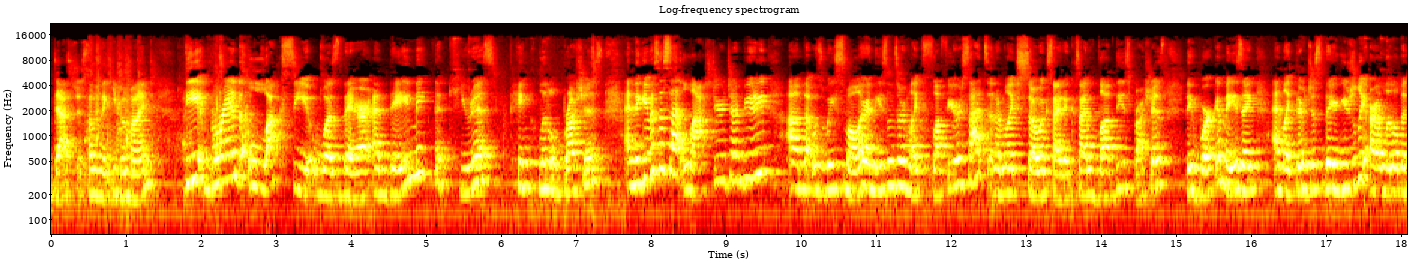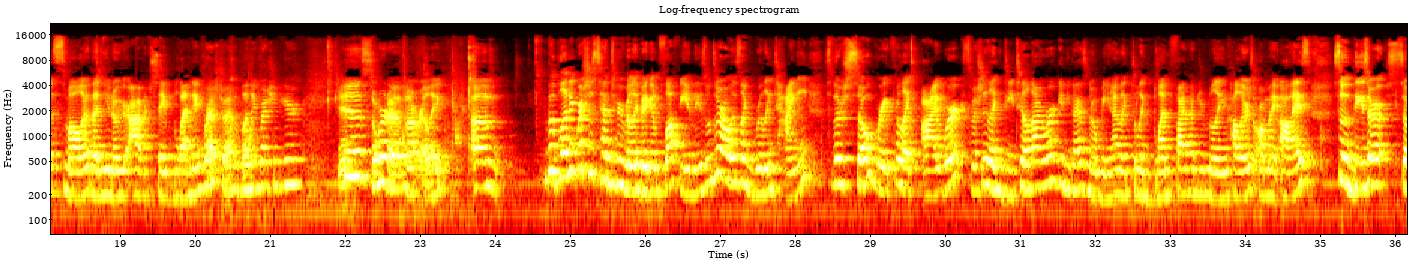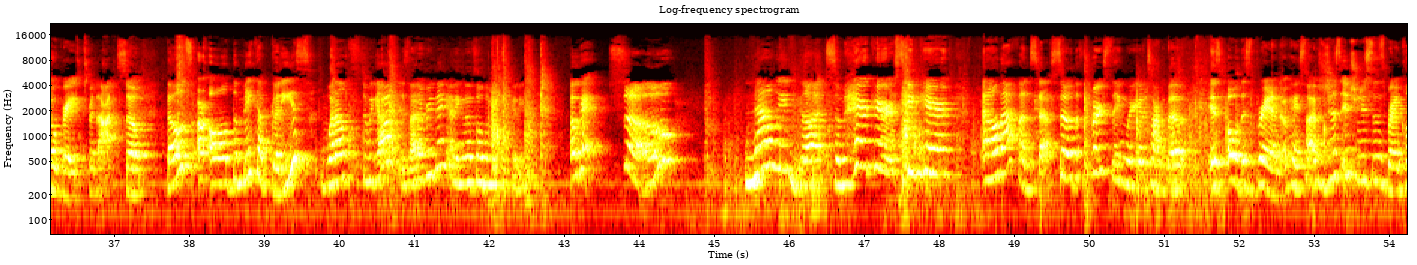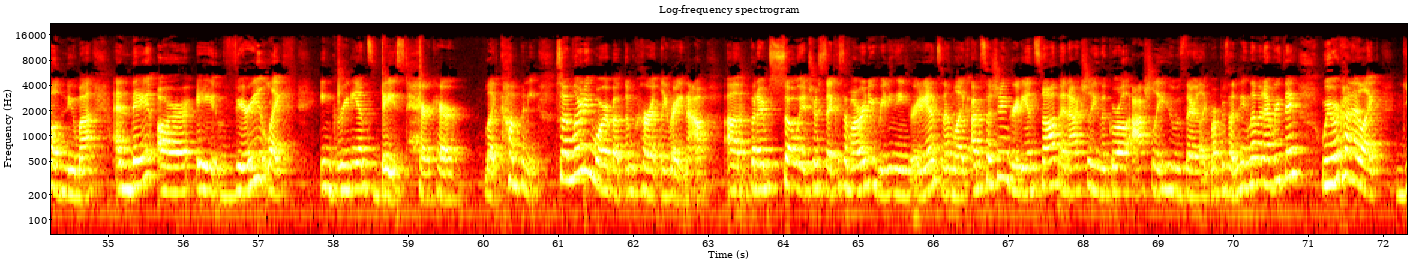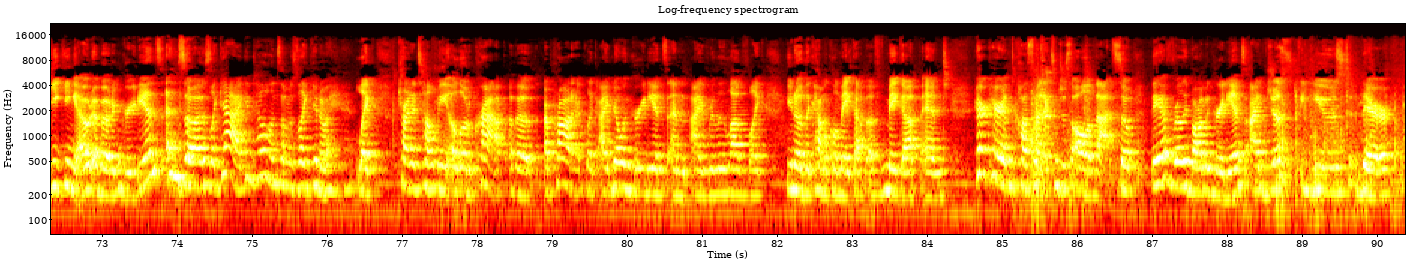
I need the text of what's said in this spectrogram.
that's just something to keep in mind. The brand Luxie was there and they make the cutest pink little brushes and they gave us a set last year Gen Beauty um, that was way smaller and these ones are like fluffier sets and I'm like so excited because I love these brushes they work amazing and like they're just they usually are a little bit smaller than you know your average say blending brush do I have a blending brush in here yeah, sort of, not really. Um, but blending brushes tend to be really big and fluffy and these ones are always like really tiny. So they're so great for like eye work, especially like detailed eye work. And you guys know me, I like to like blend 500 million colors on my eyes. So these are so great for that. So those are all the makeup goodies. What else do we got? Is that everything? I think that's all the makeup goodies. Okay, so now we've got some hair care, skincare, and all that fun stuff. So the first thing we're gonna talk about is, oh, this brand. Okay, so I was just introduced to this brand called Numa, and they are a very like ingredients-based hair care like company. So I'm learning more about them currently right now, um, but I'm so interested because I'm already reading the ingredients and I'm like, I'm such an ingredient snob and actually the girl Ashley who was there like representing them and everything, we were kind of like geeking out about ingredients and so I was like, yeah, I can tell when someone's like, you know, like trying to tell me a load of crap about a product, like I know ingredients and I really love like, you know, the chemical makeup of makeup and hair care and cosmetics and just all of that. So they have really bomb ingredients. I just used their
